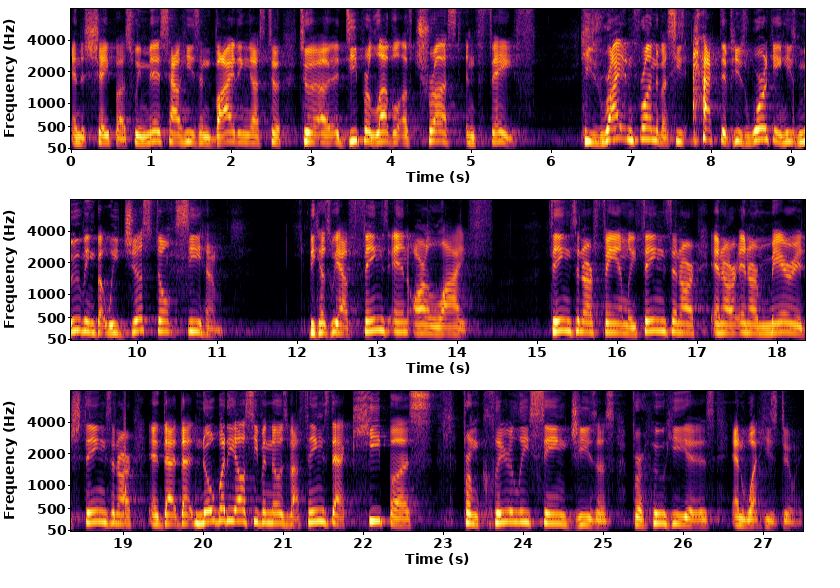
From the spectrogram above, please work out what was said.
and to shape us. We miss how he's inviting us to, to a, a deeper level of trust and faith. He's right in front of us. He's active, he's working, he's moving, but we just don't see him because we have things in our life things in our family things in our in our in our marriage things in our that that nobody else even knows about things that keep us from clearly seeing jesus for who he is and what he's doing.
